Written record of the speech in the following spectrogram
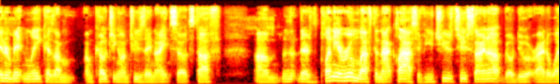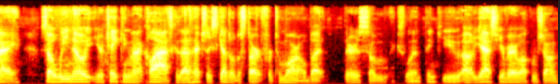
intermittently because I'm I'm coaching on Tuesday night, so it's tough. Um, there's plenty of room left in that class. If you choose to sign up, go do it right away. So we know you're taking that class because that's actually scheduled to start for tomorrow. But there's some excellent. Thank you. Oh yes, you're very welcome, Sean.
